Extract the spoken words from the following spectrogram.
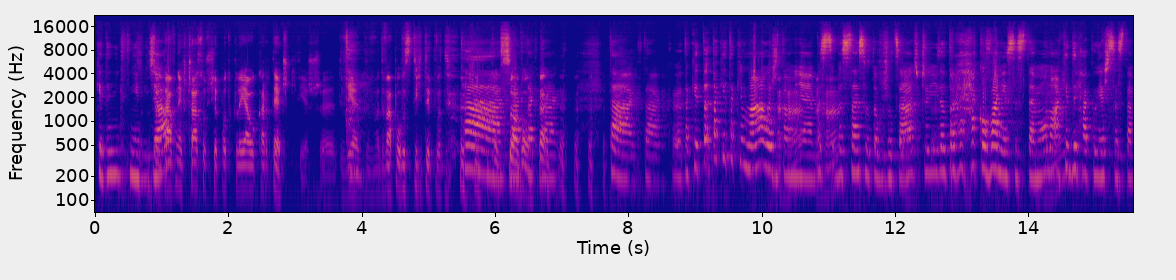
kiedy nikt nie widział. Za dawnych czasów się podklejało karteczki, wiesz, e, dwie, dwa, dwa post-ity pod, tak, pod sobą. Tak, tak, tak. tak, tak. Takie, ta, takie, takie małe, że to Aha, nie, bez, bez sensu to wrzucać, Tak, czyli tak. to trochę hakowanie systemu. No a Mhm. kiedy hakujesz system?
